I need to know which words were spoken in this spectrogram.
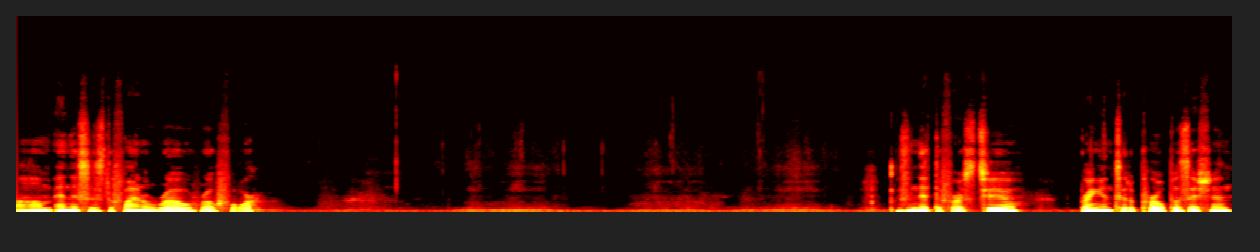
Um, and this is the final row, row four. Just knit the first two, bring into the purl position,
